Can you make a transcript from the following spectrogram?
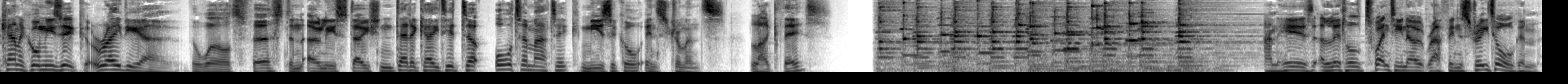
Mechanical Music Radio, the world's first and only station dedicated to automatic musical instruments like this. And here's a little 20 note Raffin Street organ.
